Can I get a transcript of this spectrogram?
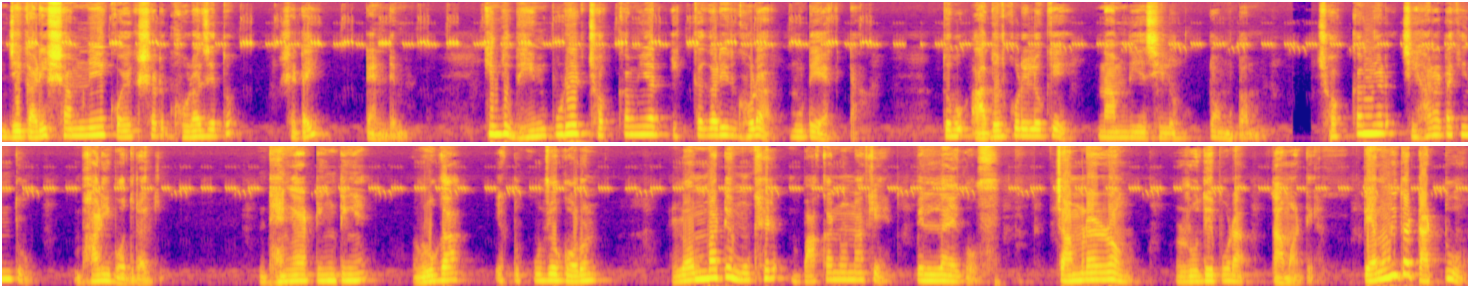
যে গাড়ির সামনে কয়েকশার ঘোড়া যেত, সেটাই ট্যান্ডেম। কিন্তু ভীমপুরের ছক্কা মিয়ার এক্কা গাড়ির ঘোড়া মোটে একটা। তবু আদর করে লোকে নাম দিয়েছিল টমটম। ছক্কা মিয়ার চেহারাটা কিন্তু ভারী বদরাগী। ঢ্যাঙা টিংটিঙে, রোগা, একটু কুজো গড়ন, লম্বাটে মুখের বাঁকানো নাকে পেল্লায় গোফ। চামড়ার রং রোদে পোড়া তামাটে। তেমনই তার টাট্টুও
